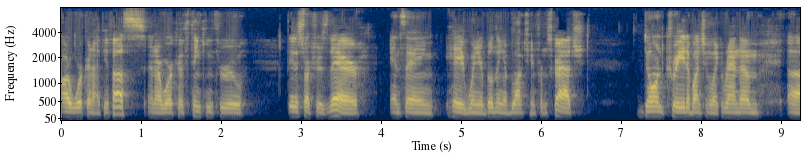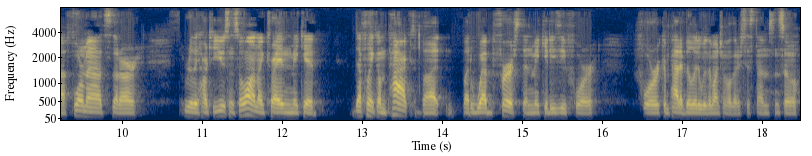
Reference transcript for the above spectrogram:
our work on IPFS and our work of thinking through data structures there and saying, hey, when you're building a blockchain from scratch, don't create a bunch of like random uh, formats that are really hard to use and so on. Like try and make it definitely compact, but but web first and make it easy for for compatibility with a bunch of other systems. And so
